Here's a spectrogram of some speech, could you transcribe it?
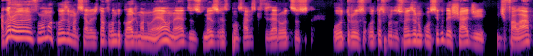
Agora, eu vou falar uma coisa, Marcela, a gente tá falando do Cláudio Manuel, né, dos mesmos responsáveis que fizeram outros, outros, outras produções, eu não consigo deixar de, de falar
